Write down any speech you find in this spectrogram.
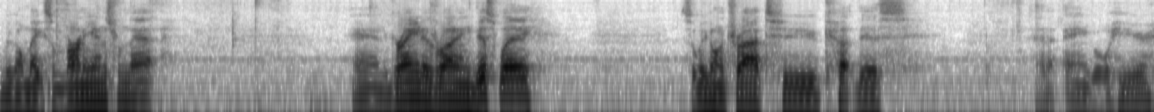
We're gonna make some burn ends from that. And the grain is running this way. So we're gonna try to cut this at an angle here.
